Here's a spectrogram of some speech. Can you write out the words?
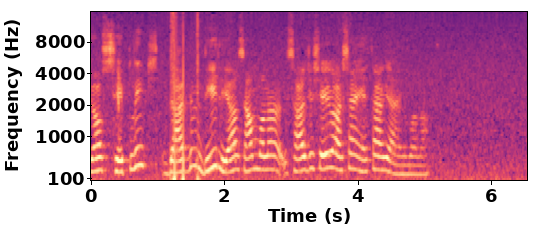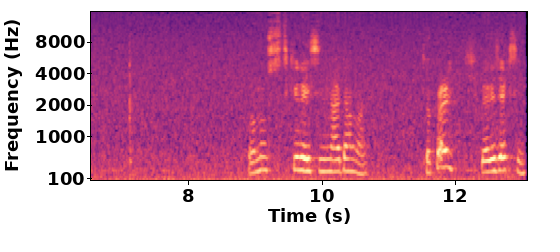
Ya sapling derdim değil ya. Sen bana sadece şey versen yeter yani bana. Bana o sticker resimlerden ver. Köpek vereceksin.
